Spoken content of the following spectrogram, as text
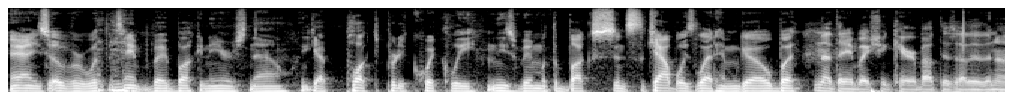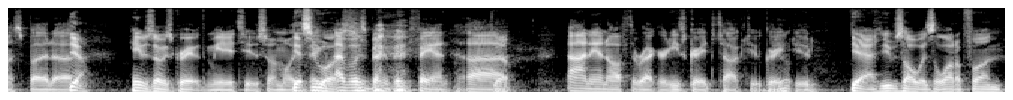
Yeah, he's over with the Tampa Bay Buccaneers now. He got plucked pretty quickly, and he's been with the Bucks since the Cowboys let him go. But Not that anybody should care about this other than us, but uh, Yeah. he was always great with the media too. So I'm always Yes, he was. I've always been a big fan, uh, Yep. on and off the record. He's great to talk to. Great dude. yeah, he was always a lot of fun.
